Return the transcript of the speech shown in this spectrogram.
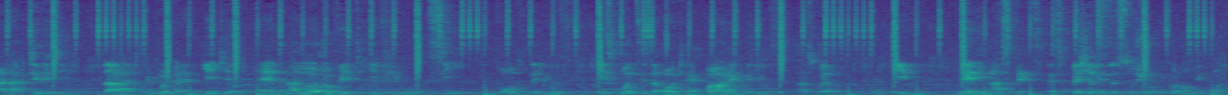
an activity that people can engage in. And a lot of it, if you see, involves the youth. Esports is about empowering the youth as well in many aspects, especially the socio-economic one.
